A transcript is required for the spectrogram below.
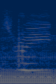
It's raining.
